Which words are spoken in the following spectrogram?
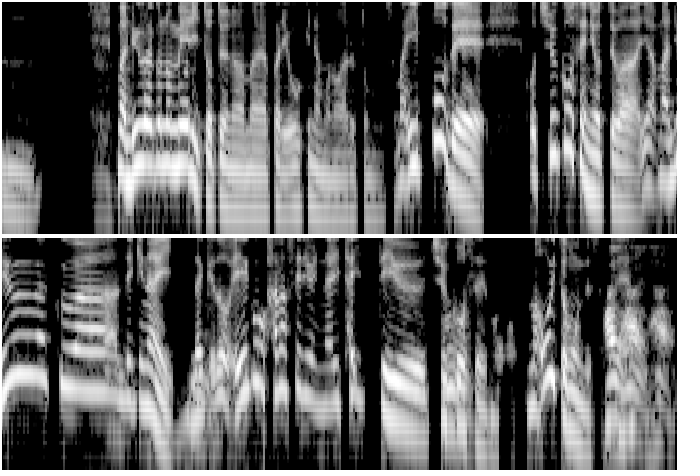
うんまあ、留学のメリットというのは、まあ、やっぱり大きなものがあると思うんです。まあ、一方で、こう中高生によっては、いや、まあ、留学はできない。だけど、英語を話せるようになりたいっていう中高生も、まあ、多いと思うんですよはいね。はいは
